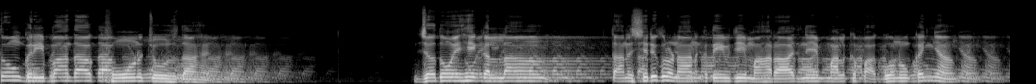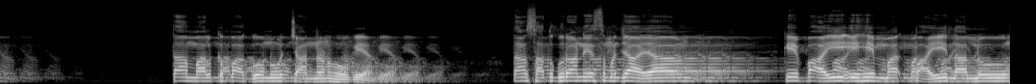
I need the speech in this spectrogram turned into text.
ਤੂੰ ਗਰੀਬਾਂ ਦਾ ਖੂਨ ਚੂਸਦਾ ਹੈ। ਜਦੋਂ ਇਹ ਗੱਲਾਂ ਤਨ ਸ੍ਰੀ ਗੁਰੂ ਨਾਨਕ ਦੇਵ ਜੀ ਮਹਾਰਾਜ ਨੇ ਮਲਕ ਭਾਗੋ ਨੂੰ ਕਹੀਆਂ ਤਾਂ ਮਲਕ ਭਾਗੋ ਨੂੰ ਚਾਨਣ ਹੋ ਗਿਆ। ਤਾਂ ਸਤਿਗੁਰਾਂ ਨੇ ਸਮਝਾਇਆ ਕਿ ਭਾਈ ਇਹ ਭਾਈ ਲਾਲੋ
